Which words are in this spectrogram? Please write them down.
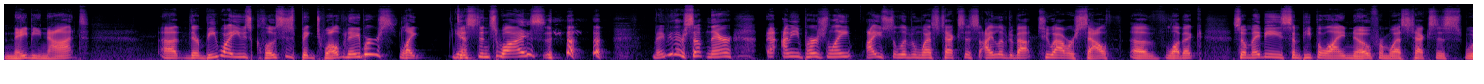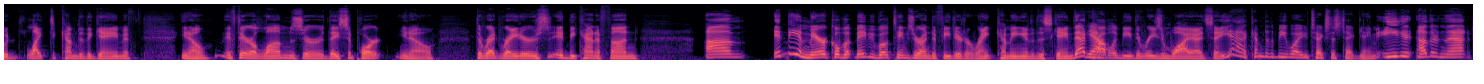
Maybe not. Uh, they're BYU's closest Big 12 neighbors, like Yeah. distance wise. Maybe there's something there. I mean, personally, I used to live in West Texas. I lived about two hours south of Lubbock. So maybe some people I know from West Texas would like to come to the game if, you know, if they're alums or they support, you know, the Red Raiders. It'd be kind of fun. Um, it'd be a miracle, but maybe both teams are undefeated or ranked coming into this game. That'd Yeah. probably be the reason why I'd say, yeah, come to the BYU Texas Tech game. Either other than that,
